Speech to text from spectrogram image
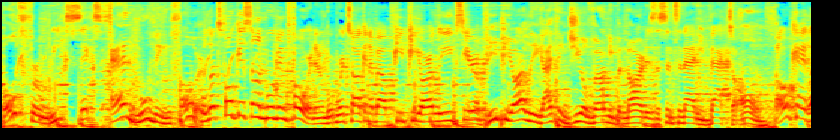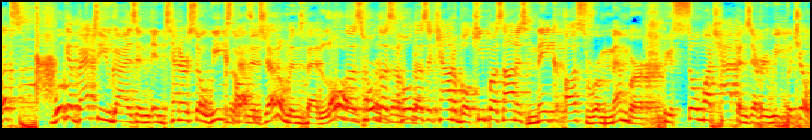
both for week six and moving forward. well, let's focus on moving forward, and we're, we're talking about PPR leagues here. PPR league, I think Giovanni Bernard is the Cincinnati back to own. Okay, let's. We'll get back to you guys in, in ten or so weeks on That's a gentleman's bet. hold us, hold us, hold bet. us accountable. Keep us honest. Make us remember because so much happens every week. But yo,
